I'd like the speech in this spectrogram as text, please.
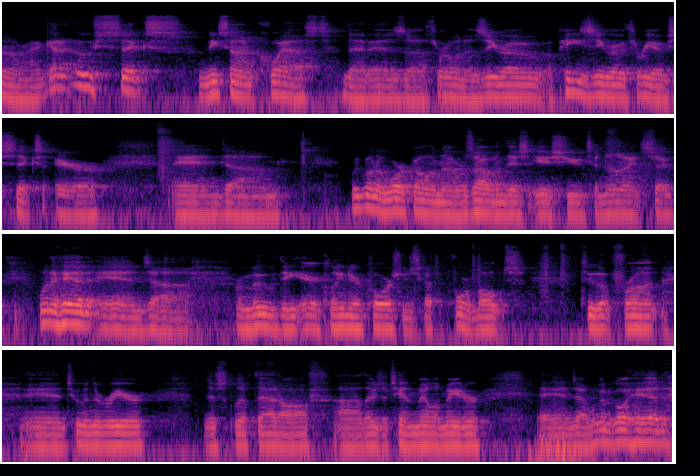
All right, got an 06 Nissan Quest that is uh, throwing a zero, a P0306 error. And um, we're gonna work on uh, resolving this issue tonight. So went ahead and uh, removed the air cleaner. Of course, you just got the four bolts, two up front and two in the rear. Just lift that off. Uh, those are 10 millimeter. And uh, we're gonna go ahead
